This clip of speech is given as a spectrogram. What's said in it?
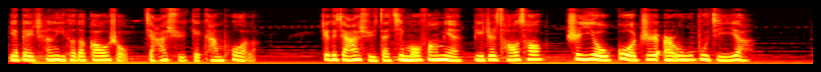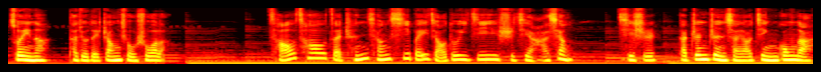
也被城里头的高手贾诩给看破了。这个贾诩在计谋方面比之曹操是有过之而无不及呀，所以呢，他就对张绣说了：“曹操在城墙西北角堆积是假象，其实他真正想要进攻的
